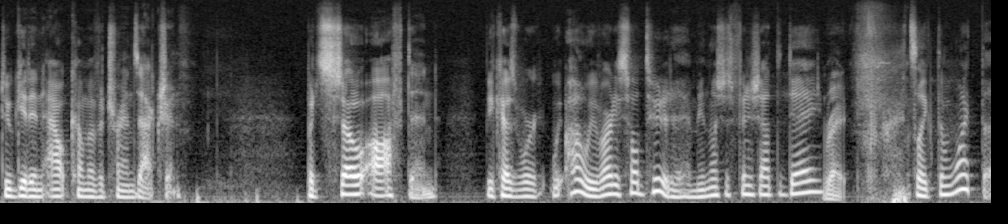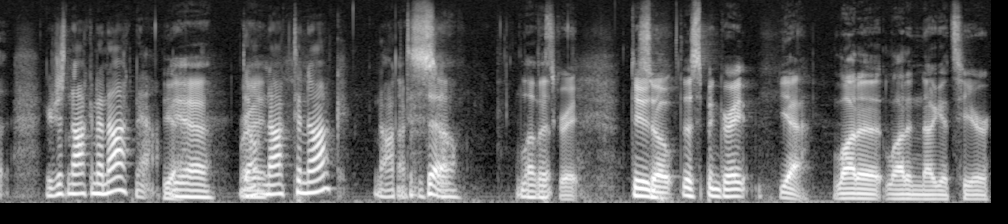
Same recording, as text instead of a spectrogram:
to get an outcome of a transaction. But so often, because we're, we, oh, we've already sold two today. I mean, let's just finish out the day. Right. It's like, then what the? You're just knocking to knock now. Yeah. Yeah. Don't right. knock to knock, knock, Knock to, to sell. sell. Love That's it. That's great. Dude, So- this has been great. Yeah, a lot of lot of nuggets here.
